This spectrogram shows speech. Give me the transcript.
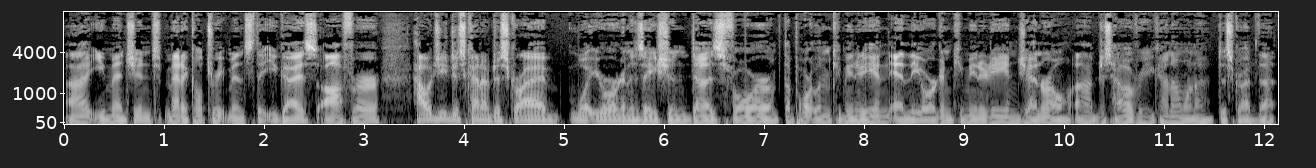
uh, you mentioned medical treatments that you guys offer. How would you just kind of describe what your organization does for the Portland community and, and the Oregon community in general? Uh, just however you kind of want to describe that.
